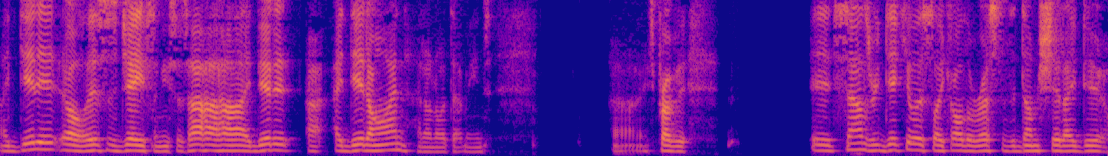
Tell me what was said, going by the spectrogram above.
I did it. Oh, this is Jason. He says, "Ha ha ha! I did it. I, I did on. I don't know what that means." Uh, he's probably. It sounds ridiculous, like all the rest of the dumb shit I do.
